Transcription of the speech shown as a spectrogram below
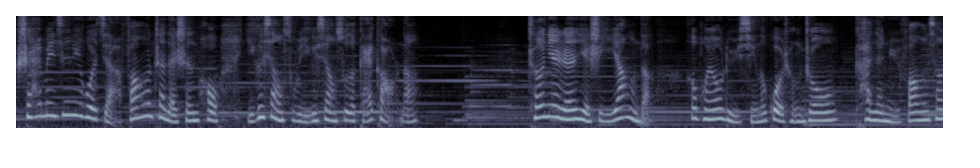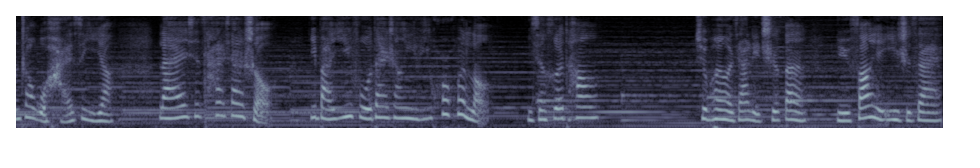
谁还没经历过甲方站在身后，一个像素一个像素的改稿呢？成年人也是一样的，和朋友旅行的过程中，看见女方像照顾孩子一样，来先擦一下手，你把衣服带上，一会儿会冷，你先喝汤。去朋友家里吃饭，女方也一直在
